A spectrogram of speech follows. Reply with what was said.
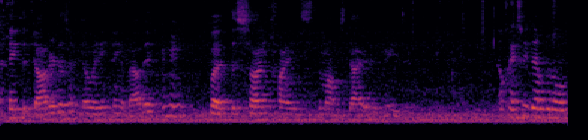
I think the daughter doesn't know anything about it, Mm-hmm. But the son finds the mom's diary it. Okay, so we've got a little.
